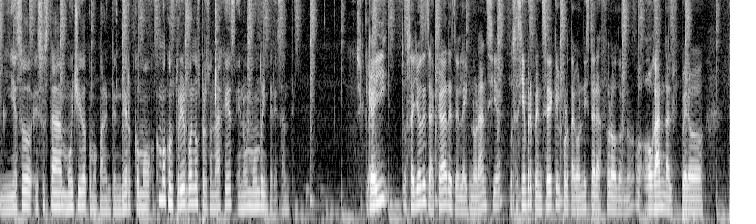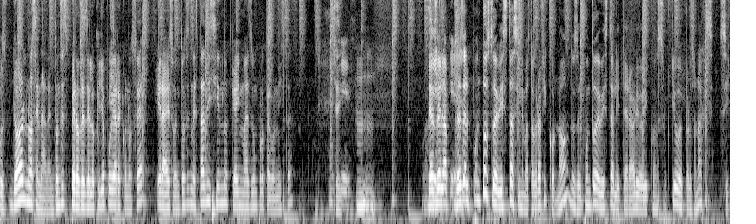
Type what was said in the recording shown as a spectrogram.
y eso eso está muy chido como para entender cómo cómo construir buenos personajes en un mundo interesante. Que ahí, o sea, yo desde acá, desde la ignorancia, o sea, siempre pensé que el protagonista era Frodo, ¿no? O, o Gandalf, pero pues yo no sé nada. Entonces, pero desde lo que yo podía reconocer, era eso. Entonces, ¿me estás diciendo que hay más de un protagonista? Así Sí. es. Desde, la, porque- desde el punto de vista cinematográfico, ¿no? Desde el punto de vista literario y constructivo de personajes, sí.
